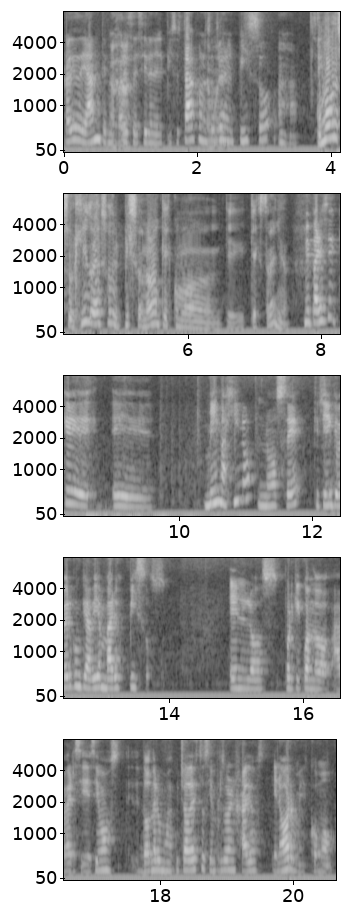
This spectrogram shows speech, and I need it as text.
radio de antes, me Ajá. parece decir en el piso. Estaba con nosotros en el el piso. Ajá. sí. ¿Cómo habrá surgido eso del piso, no? Que es como... que, que extraño. Me parece que eh, me imagino, no sé, que tiene Sí. que ver con que habían varios pisos en los porque cuando, a ver, si decimos dónde lo hemos escuchado esto, siempre son en radios enormes, como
